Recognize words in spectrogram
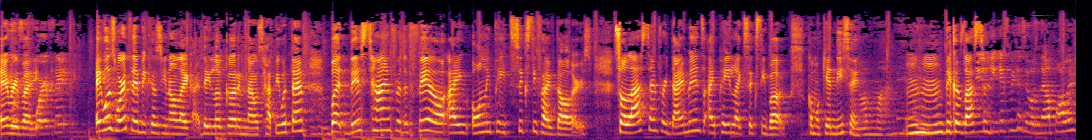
Everybody. Was it worth it? It was worth it because you know, like they look good and I was happy with them. But this time for the fill, I only paid sixty-five dollars. So last time for diamonds, I paid like sixty bucks. Como quien dice. Oh, mommy. hmm Because last Do you think it's because it was nail polish?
